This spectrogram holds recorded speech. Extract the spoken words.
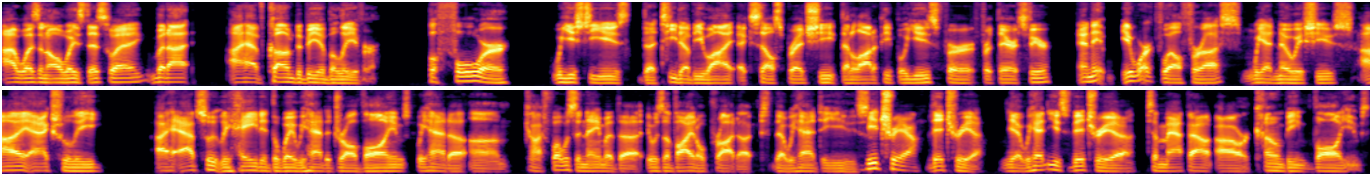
I wasn't always this way, but I I have come to be a believer. Before we used to use the TWI Excel spreadsheet that a lot of people use for for TheraSphere and it, it worked well for us. We had no issues. I actually, I absolutely hated the way we had to draw volumes. We had a, um, gosh, what was the name of the, it was a vital product that we had to use. Vitrea. Vitrea. Yeah. We had to use Vitrea to map out our cone beam volumes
